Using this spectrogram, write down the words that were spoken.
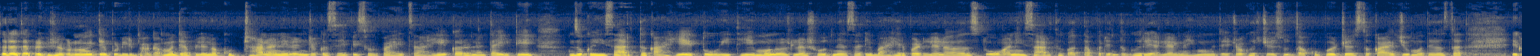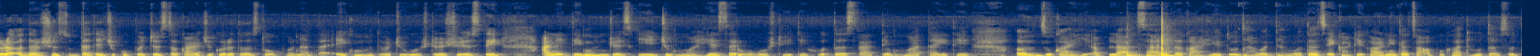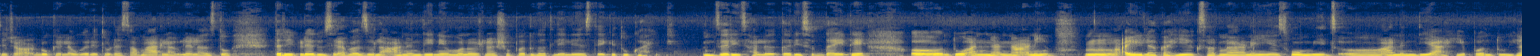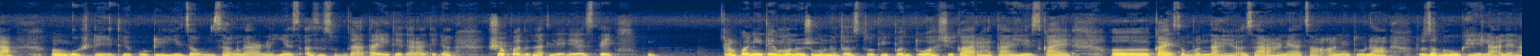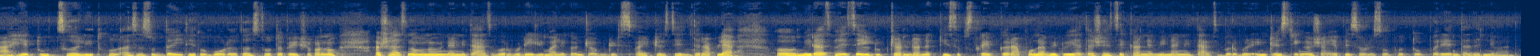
तर आता प्रेक्षकांनो इथे पुढील भागामध्ये आपल्याला खूप छान आणि रंजक असं एपिसोड पाहायचा आहे. कारण आता इथे जो काही सार्थक आहे तो इथे मनोजला शोधण्यासाठी बाहेर पडलेला असतो आणि सार्थक आतापर्यंत घरी आलेला नाही. म्हणून त्याच्या घरचे सुद्धा खूपच जास्त काळजीमध्ये असतात. इकडं आदर्शसुद्धा त्याची खूपच जास्त काळजी करत असतो. पण आता एक महत्त्वाची गोष्ट अशी असते आणि ती म्हणजेच की जेव्हा हे सर्व गोष्टी इथे होत असतात तेव्हा आता इथे जो काही आपला सार्थक आहे तो धावत धावतच एका ठिकाणी त्याचा अपघात होत असतो त्याच्या डोक्याला वगैरे थोडासा मार लागलेला असतो. तर इकडे दुसऱ्या बाजूला आनंदीने मनोजला शपथ घातलेली असते की तू काही जरी झालं तरी सुद्धा इथे तू अण्णांना आणि आईला काही एक सांगणार नाही आहेस हो मीच आनंदी आहे पण तू ह्या गोष्टी इथे कुठेही जाऊन सांगणार नाही आहेस असं सुद्धा आता इथे त्याला तिनं शपथ घातलेली असते. पण इथे मनोज म्हणत असतो की पण तू अशी का राहत आहेस? काय काय संबंध आहे असा राहण्याचा? आणि तुला तुझा भाऊ घ्यायला आलेला आहे तू चल इथून असं सुद्धा इथे तो बोलत असतो. तर प्रेक्षकांनो अशाच नवनवीन आणि त्याचबरोबर डेली मालिकांचे अपडेट्स पाहिजे असतील तर आपल्या अं, मिराज भाईचे यूट्यूब चॅनलला नक्की सबस्क्राईब करा. पुन्हा भेटूया तशाच एका नवीन आणि त्याचबरोबर इंटरेस्टिंग अशा एपिसोडसोबत तोपर्यंत धन्यवाद.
